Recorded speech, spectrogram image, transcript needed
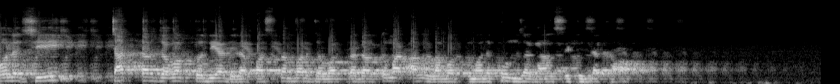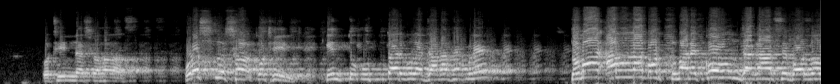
বলেছি, চারটার জবাব তো দিয়া দিলা, পাঁচ নাম্বার জবাবটা দাও। তোমার আল্লাহ বর্তমানে কোন জায়গা আছে কি দেখাও। কঠিন না সহজ? প্রশ্ন কঠিন। কিন্তু উত্তরগুলা জানা থাকলে তোমার আল্লাহ বর্তমানে কোন জায়গা আছে বলো?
